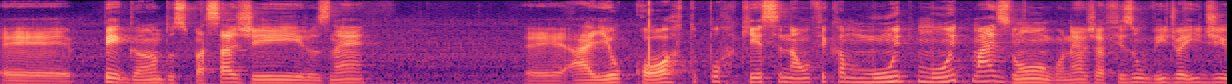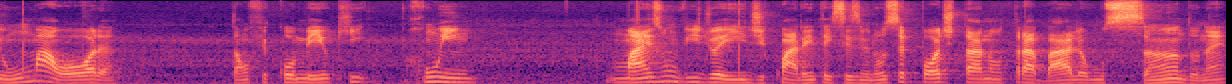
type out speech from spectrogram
é, pegando os passageiros, né? É, aí eu corto porque senão fica muito, muito mais longo, né? Eu já fiz um vídeo aí de uma hora, então ficou meio que ruim, mais um vídeo aí de 46 minutos, você pode estar no trabalho almoçando, né?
